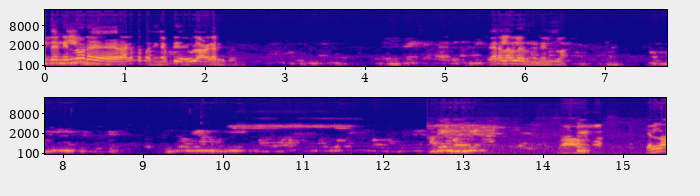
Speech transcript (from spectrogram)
இந்த நெல்லோட ரகத்தை பாத்தீங்களா? எப்படி எவ்வளவு அழகா இருக்கு பாருங்க. வேற லெவலில் இருக்கு நெல்லாம். எல்லா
